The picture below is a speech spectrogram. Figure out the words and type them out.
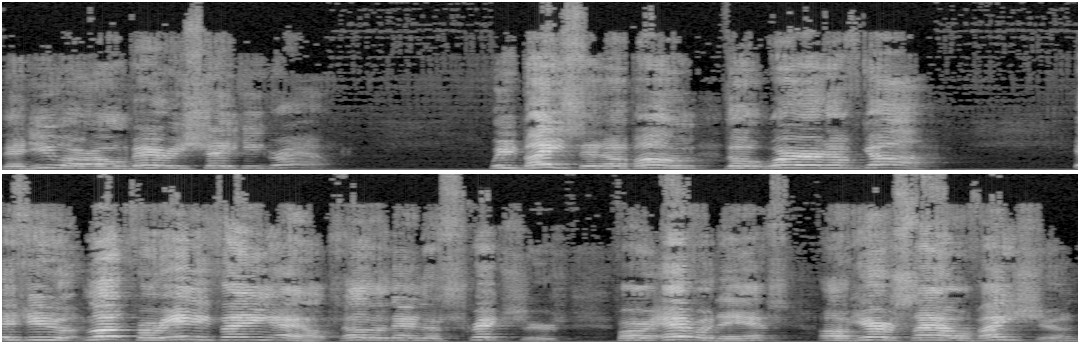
then you are on very shaky ground. We base it upon the Word of God. If you look for anything else other than the Scriptures for evidence of your salvation,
